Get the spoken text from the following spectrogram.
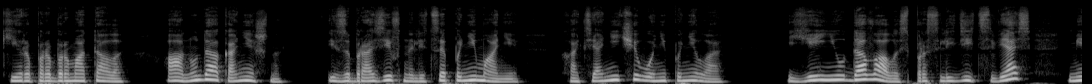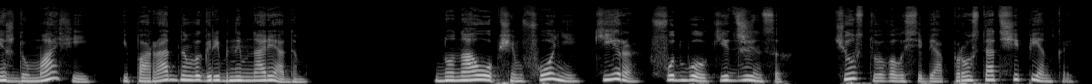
Кира пробормотала «А, ну да, конечно», изобразив на лице понимание, хотя ничего не поняла. Ей не удавалось проследить связь между мафией и парадным выгребным нарядом. Но на общем фоне Кира в футболке и джинсах чувствовала себя просто отщепенкой,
